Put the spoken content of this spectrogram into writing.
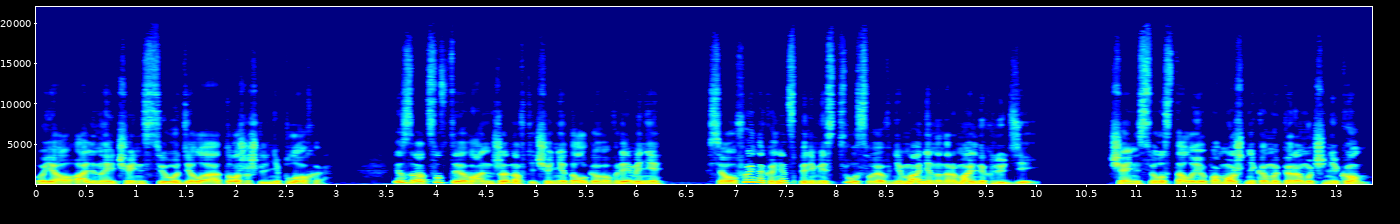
У Яо Алина и Чэнь Сю дела тоже шли неплохо. Из-за отсутствия Ван Джена в течение долгого времени Сяо Фэй наконец переместил своё внимание на нормальных людей. Чэнь Сю стал её помощником и первым учеником.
